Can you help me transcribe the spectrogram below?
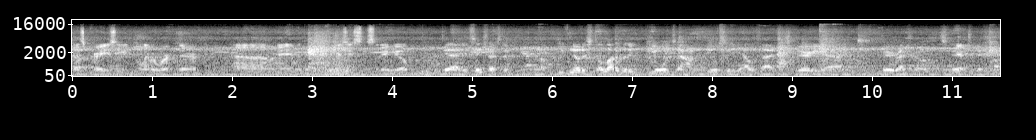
that's crazy. We'll never work there. Um, and we've been busy since the day we opened. Yeah, it's interesting. You've noticed a lot of the, the old town, the old city Halifax, is very, uh, very retro. It's very Yeah. traditional.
